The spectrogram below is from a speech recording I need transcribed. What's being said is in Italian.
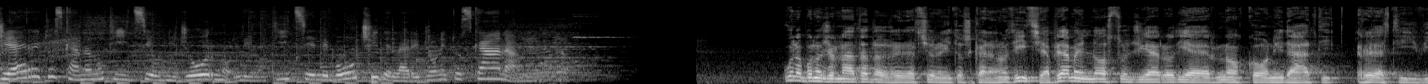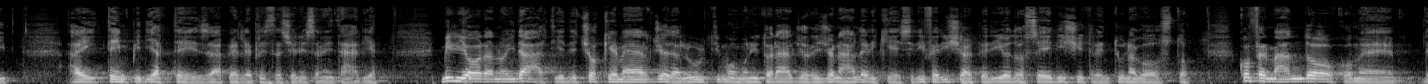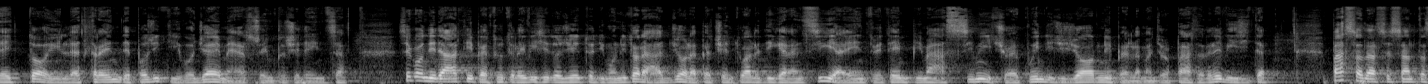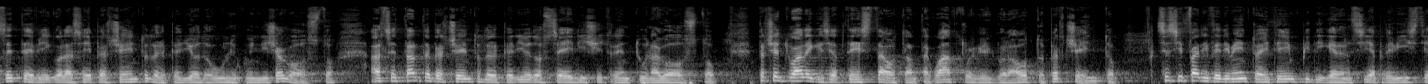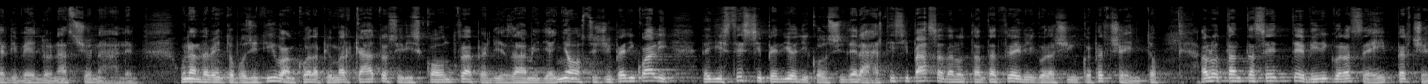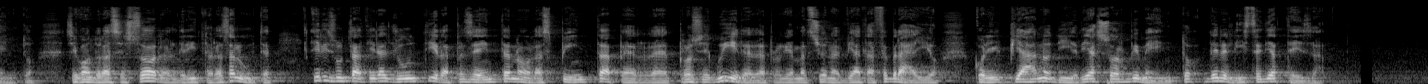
GR Toscana Notizie, ogni giorno le notizie e le voci della regione toscana. Una buona giornata dalla redazione di Toscana Notizie. Apriamo il nostro GR odierno con i dati relativi ai tempi di attesa per le prestazioni sanitarie. Migliorano i dati ed è ciò che emerge dall'ultimo monitoraggio regionale che si riferisce al periodo 16-31 agosto, confermando, come detto, il trend positivo già emerso in precedenza. Secondo i dati, per tutte le visite oggetto di monitoraggio, la percentuale di garanzia entro i tempi massimi, cioè 15 giorni per la maggior parte delle visite, passa dal 67,6% del periodo 1-15 agosto al 70% del periodo 16-31 agosto, percentuale che si attesta a 84,8% se si fa riferimento ai tempi di garanzia previsti a livello nazionale. Un andamento positivo ancora più marcato si riscontra per gli esami diagnostici, per i quali negli stessi periodi considerati si passa dall'83,5% all'87,6%. Secondo l'assessore al diritto alla salute, i risultati raggiunti rappresentano la spinta per proseguire la programmazione avviata a febbraio con il piano di riassorbimento delle liste di attesa.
